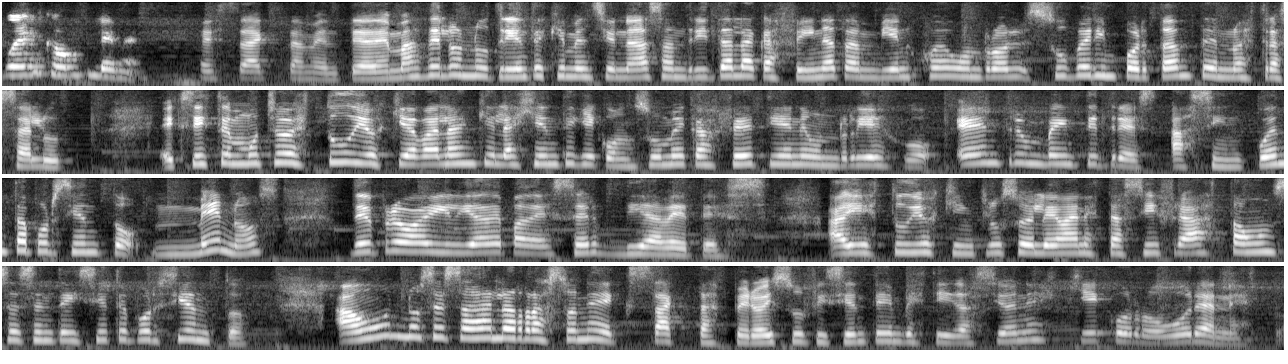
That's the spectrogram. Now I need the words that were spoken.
Buen complemento. Exactamente. Además de los nutrientes que mencionaba Sandrita, la cafeína también juega un rol súper importante en nuestra salud. Existen muchos estudios que avalan que la gente que consume café tiene un riesgo entre un 23 a 50% menos de probabilidad de padecer diabetes. Hay estudios que incluso elevan esta cifra hasta un 67%. Aún no se saben las razones exactas, pero hay suficientes investigaciones que corroboran esto.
